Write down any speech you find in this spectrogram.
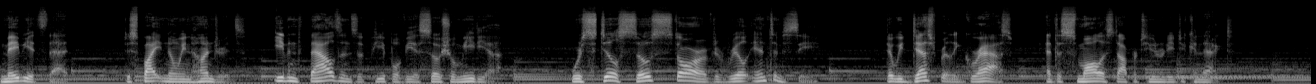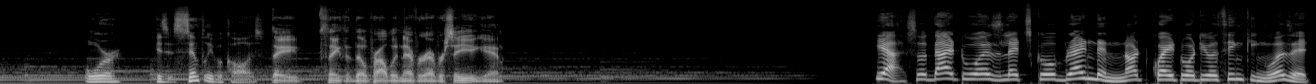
Maybe it's that, despite knowing hundreds, even thousands of people via social media, we're still so starved of real intimacy that we desperately grasp at the smallest opportunity to connect. Or is it simply because they think that they'll probably never ever see you again. Yeah, so that was Let's Go Brandon. Not quite what you were thinking, was it?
